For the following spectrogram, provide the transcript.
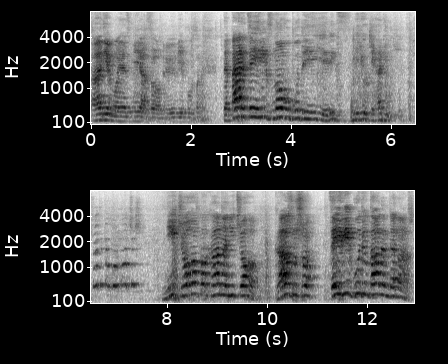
А ні, моя змія з обрію віпусом. Тепер цей рік знову буде її, рік зміюки гадюки. Що ти там помочиш? Нічого, кохана, нічого. Кажу, що цей рік буде вдалим для нас.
